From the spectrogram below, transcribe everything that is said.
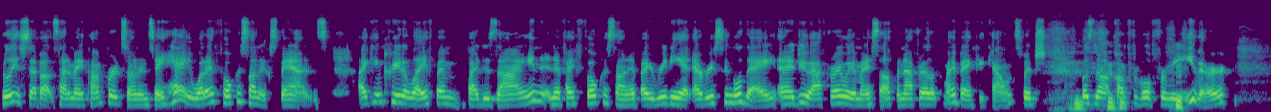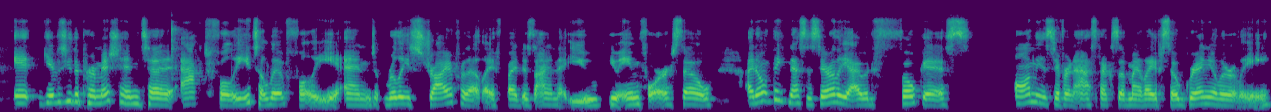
really step outside of my comfort zone and say hey what i focus on expands? I can create a life by, by design and if i focus on it by reading it every single day and i do after i weigh myself and after i look at my bank accounts which was not comfortable for me either it gives you the permission to act fully to live fully and really strive for that life by design that you you aim for. So i don't think necessarily i would focus on these different aspects of my life so granularly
